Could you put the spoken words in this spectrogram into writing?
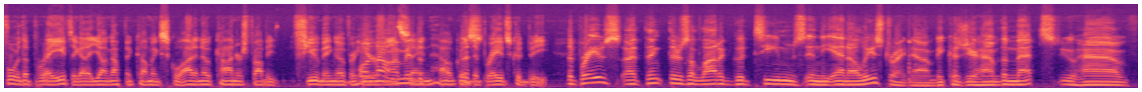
for the Braves. They got a young up and coming squad. I know Connor's probably fuming over well, here no, I mean, saying the, how good the Braves could be. The Braves, I think there's a lot of good teams in the NL East right now because you have the Mets, you have.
